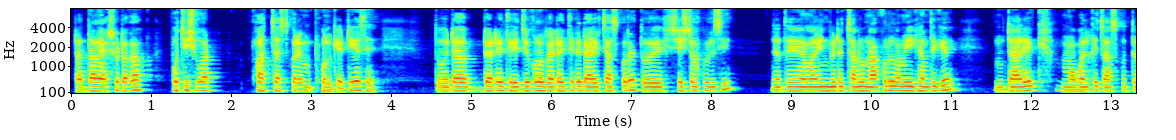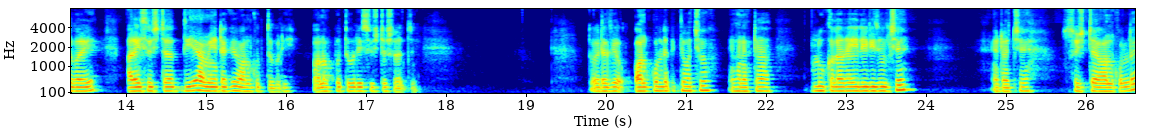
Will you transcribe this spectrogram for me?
এটার দাম একশো টাকা, পঁচিশ ওয়াট ফাস্ট চার্জ করে ফোনকে ঠিক আছে? তো এটা ব্যাটারি থেকে, যে কোনো ব্যাটারি থেকে ডাইরেক্ট চার্জ করে, তো সিস্টেম করেছি। যাতে আমার ইনভার্টার চালু না করেও আমি এখান থেকে ডাইরেক্ট মোবাইলকে চার্জ করতে পারি। আর এই সুইচটা দিয়ে আমি এটাকে অন করতে পারি। অন অফ করতে পারি এই সুইচটার সাহায্যে। তো এটাকে অন করলে দেখতে পাচ্ছ, এখানে একটা ব্লু কালারের এলইডি জ্বলছে। এটা হচ্ছে সুইচটা অন করলে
